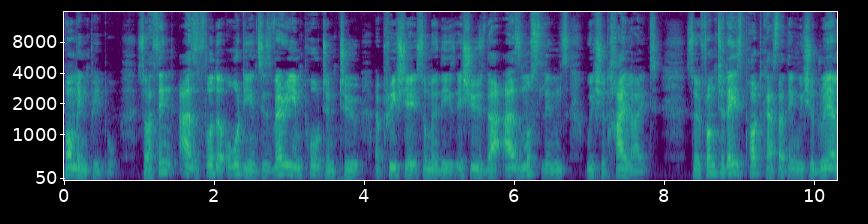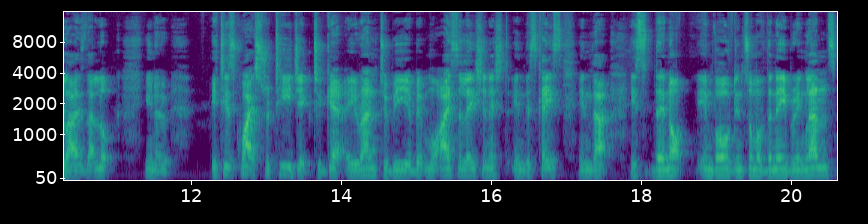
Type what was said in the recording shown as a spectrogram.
bombing people. So I think as for the audience, it's very important to appreciate some of these issues that as Muslims we should highlight. So from today's podcast, I think we should realize that look, you know, it is quite strategic to get Iran to be a bit more isolationist in this case, in that it's they're not involved in some of the neighboring lands.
